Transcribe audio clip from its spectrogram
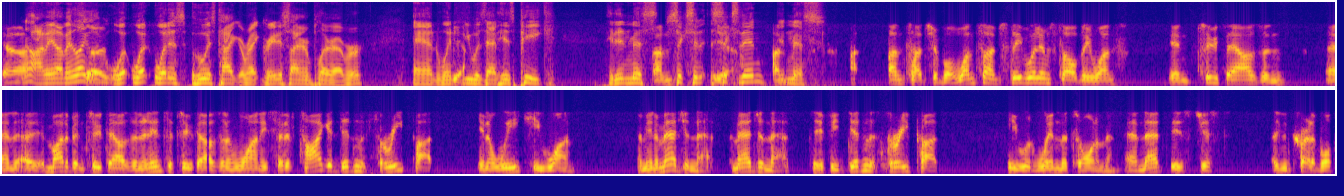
Uh, No, I mean, I mean, like, so- look, what, what, what is who is Tiger? Right, greatest iron player ever, and when he was at his peak, he didn't miss six and, six and yeah. in, didn't miss. Untouchable. One time, Steve Williams told me once in 2000, and uh, it might have been 2000 and into 2001. He said if Tiger didn't three putt in a week, he won. I mean, imagine that. Imagine that. If he didn't three putt, he would win the tournament, and that is just incredible.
